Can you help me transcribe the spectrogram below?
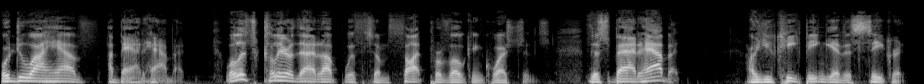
or do I have a bad habit? Well, let's clear that up with some thought provoking questions. This bad habit, are you keeping it a secret?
